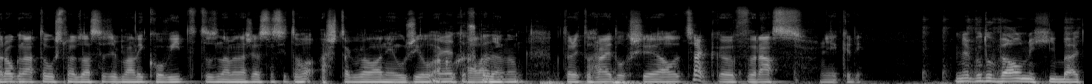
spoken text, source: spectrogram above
rok na to už sme v zásade mali COVID, to znamená, že ja som si toho až tak veľa neužil Nie, je ako to škoda, chalani, no. ktorí to hrali dlhšie, ale tak e, v raz niekedy. mne budú veľmi chýbať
